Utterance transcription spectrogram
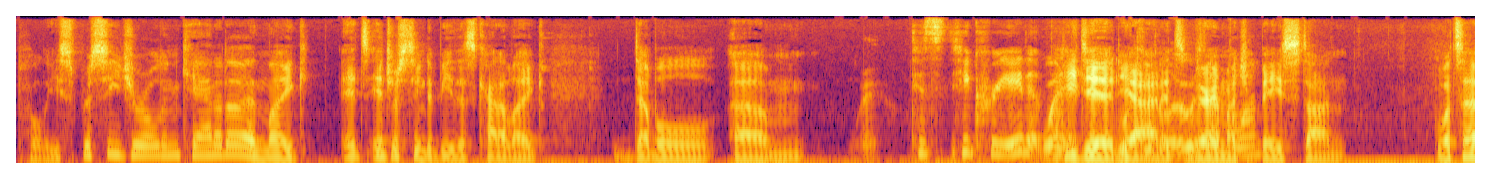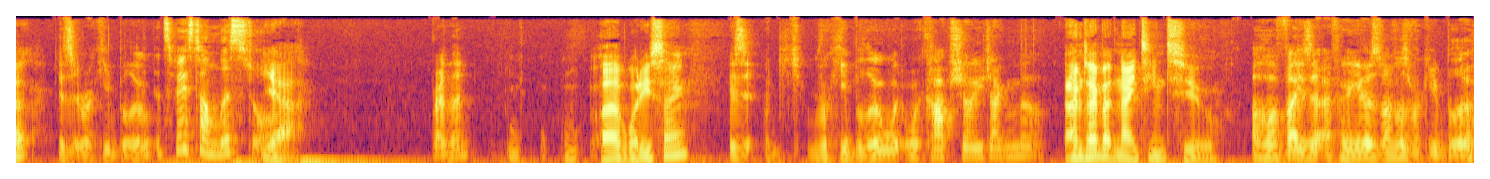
police procedural in Canada, and like it's interesting to be this kind of like double um Because he created Wait. that. he did Rookie yeah and it's is very much one? based on what's that Is it Ricky Blue? It's based on Listowel. yeah Brendan? uh what are you saying Is it Rookie Blue? What, what cop show are you talking about? I'm talking about 192. Oh, I thought, I thought it was, I thought it was Rookie Blue.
